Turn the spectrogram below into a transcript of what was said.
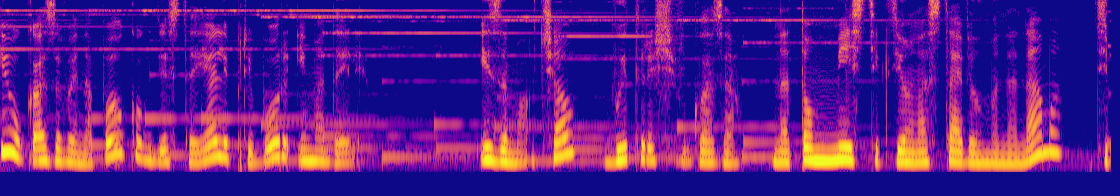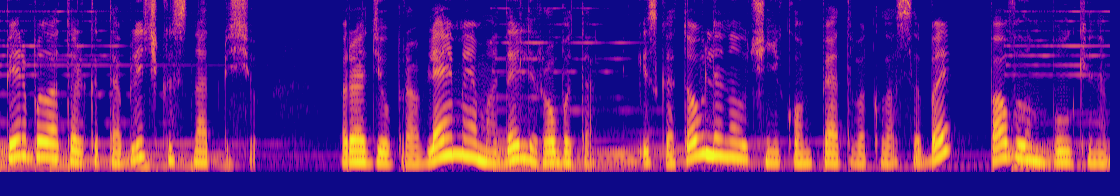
и указывая на полку, где стояли приборы и модели. И замолчал, вытаращив глаза. На том месте, где он оставил Мананама, теперь была только табличка с надписью «Радиоуправляемая модель робота, изготовлена учеником 5 класса Б Павлом Булкиным».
